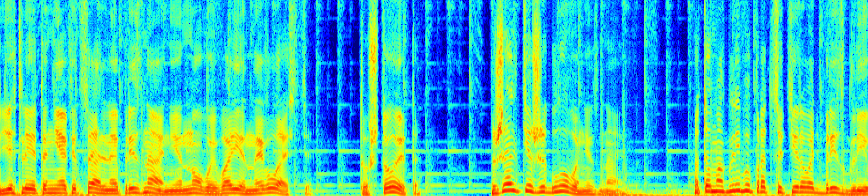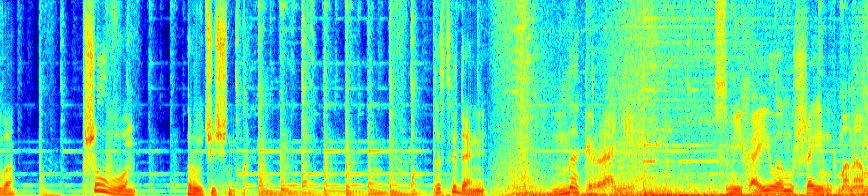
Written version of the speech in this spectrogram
Если это не официальное признание новой военной власти, то что это? Жаль, те Жеглова не знают. А то могли бы процитировать брезгливо. Пшел вон, ручечник. До свидания. На грани с Михаилом Шейнгманом.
